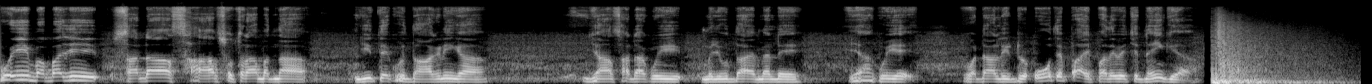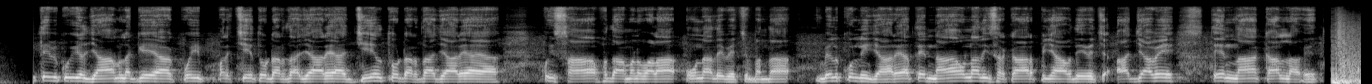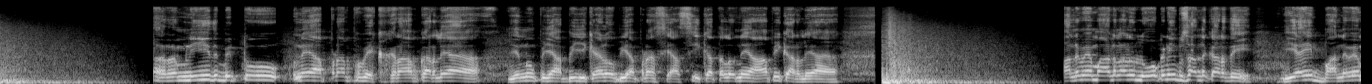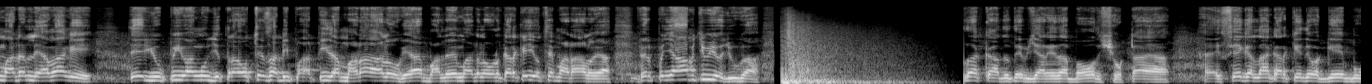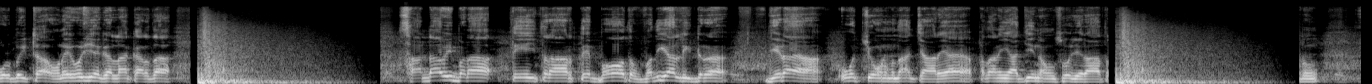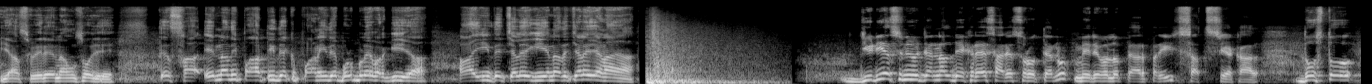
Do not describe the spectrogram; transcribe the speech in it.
ਕੋਈ ਬਾਬਾ ਜੀ, ਸਾਡਾ ਸਾਫ਼ ਸੁਥਰਾ ਬੰਦਾ ਜਿੱਤੇ ਕੋਈ ਦਾਗ ਨਹੀਂਗਾ ਜਾਂ ਸਾਡਾ ਕੋਈ ਮੌਜੂਦਾ ਐਮਐਲਏ ਜਾਂ ਕੋਈ ਵੱਡਾ ਲੀਡਰ, ਉਹ ਤੇ ਭਾਜਪਾ ਦੇ ਵਿੱਚ ਨਹੀਂ ਗਿਆ। ਤੇ ਵੀ ਕੋਈ ਇਲਜ਼ਾਮ ਲੱਗੇ ਆ, ਕੋਈ ਪਰਚੇ ਤੋਂ ਡਰਦਾ ਜਾ ਰਿਹਾ, ਜੇਲ੍ਹ ਤੋਂ ਡਰਦਾ ਜਾ ਰਿਹਾ ਆ, ਕੋਈ ਸਾਫ਼ ਦਾਮਨ ਵਾਲਾ ਉਹਨਾਂ ਦੇ ਵਿੱਚ ਬੰਦਾ ਬਿਲਕੁਲ ਨਹੀਂ ਜਾ ਰਿਹਾ ਤੇ ਨਾ ਉਹਨਾਂ ਦੀ ਸਰਕਾਰ ਪੰਜਾਬ ਦੇ ਵਿੱਚ ਅੱਜ ਆਵੇ ਤੇ ਨਾ ਕੱਲ ਆਵੇ। ਰਮਨੀਤ ਬਿੱਟੂ ਨੇ ਆਪਣਾ ਭਵਿੱਖ ਖਰਾਬ ਕਰ ਲਿਆ ਆ। ਜਿਹਨੂੰ ਪੰਜਾਬੀ 'ਚ ਕਹਿ ਲਓ ਵੀ ਆਪਣਾ ਸਿਆਸੀ ਕਤਲ ਉਹਨੇ ਆਪ ਹੀ ਕਰ ਲਿਆ ਆ। 92 ਮਾਡਲਾਂ ਨੂੰ ਲੋਕ ਨਹੀਂ ਪਸੰਦ ਕਰਦੇ। ਜੇ ਅਸੀਂ 92 ਮਾਡਲ ਲਿਆਵਾਂਗੇ ਤੇ ਯੂਪੀ ਵਾਂਗੂ ਜਿਸ ਤਰ੍ਹਾਂ ਉੱਥੇ ਸਾਡੀ ਪਾਰਟੀ ਦਾ ਮਾੜਾ ਹਾਲ ਹੋ ਗਿਆ 92 ਮਾਡਲ ਆਉਣ ਕਰਕੇ ਹੀ ਉੱਥੇ ਮਾੜਾ ਹਾਲ ਹੋਇਆ। ਫਿਰ ਪੰਜਾਬ 'ਚ ਵੀ ਹੋ ਜਾਊਗਾ। ਉਹਦਾ ਕੱਦ ਤੇ ਵਿਚਾਰੇ ਦਾ ਬਹੁਤ ਛੋਟਾ ਆ। ਐਸੇ ਗੱਲਾਂ ਕਰਕੇ ਤੇ ਅੱਗੇ ਬੋਲ ਬੈਠਾ, ਹੁਣ ਇਹੋ ਜਿਹੀਆਂ ਗੱਲਾਂ ਕਰਦਾ। ਸਾਡਾ ਵੀ ਬੜਾ ਤੇਜ਼ ਤਰਾਰ ਤੇ ਬਹੁਤ ਵਧੀਆ ਲੀਡਰ ਜਿਹੜਾ ਆ, ਉਹ ਚੋਣ ਮੈਦਾਨ ਚ ਆ ਰਿਹਾ ਆ। ਪਤਾ ਨਹੀਂ ਅੱਜ ਹੀ ਅਨਾਉਂਸ ਹੋ ਜੇ, ਰਾਤ ਨੂੰ ਜਾਂ ਸਵੇਰੇ ਅਨਾਉਂਸ ਹੋ ਜੇ। ਤੇ ਸਾ- ਇਹਨਾਂ ਦੀ ਪਾਰਟੀ ਦੇ ਇੱਕ ਪਾਣੀ ਦੇ ਬੁਲਬੁਲੇ ਵਰਗੀ ਆ, ਆਈ ਤੇ ਚਲੇਗੀ ਇਹਨਾਂ ਤੇ ਚਲੇ ਜਾਣਾ ਆ। ਜੀਡੀਐਸ ਨਿਊਜ਼ ਚੈਨਲ ਦੇਖ ਰਹੇ ਸਾਰੇ ਸਰੋਤਿਆਂ ਨੂੰ, ਮੇਰੇ ਵੱਲੋਂ ਪਿਆਰ ਭਰੀ ਸਤਿ ਸ੍ਰੀ ਅਕਾਲ। ਦੋਸਤੋ,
